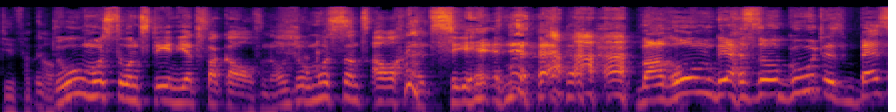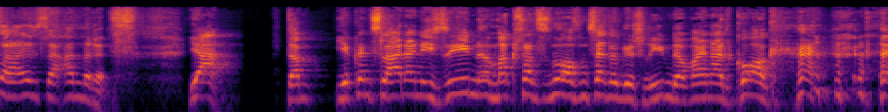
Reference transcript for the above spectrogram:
dir verkaufen. Du musst uns den jetzt verkaufen und du musst uns auch erzählen, warum der so gut ist, besser als der andere. Ja, dann, ihr könnt es leider nicht sehen, ne? Max hat es nur auf den Zettel geschrieben, der Wein hat Kork.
